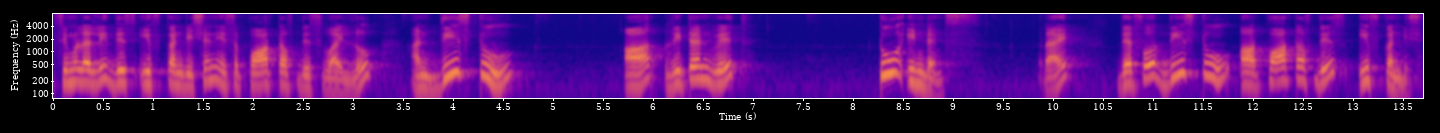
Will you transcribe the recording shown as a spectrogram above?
similarly, this if condition is a part of this while loop and these two are written with two indents, right. Therefore, these two are part of this if condition.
